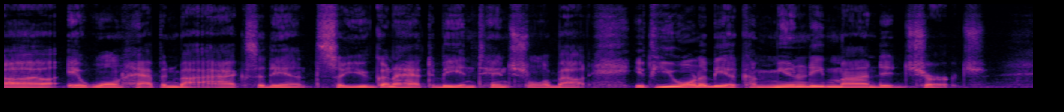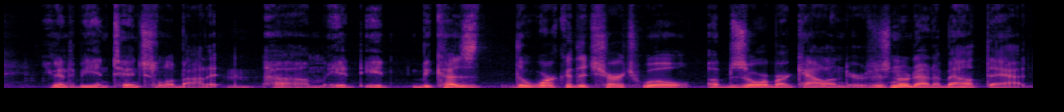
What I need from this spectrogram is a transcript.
Uh, it won't happen by accident. So you're going to have to be intentional about. If you want to be a community-minded church, you're going to be intentional about it. Um, it it because the work of the church will absorb our calendars. There's no doubt about that.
